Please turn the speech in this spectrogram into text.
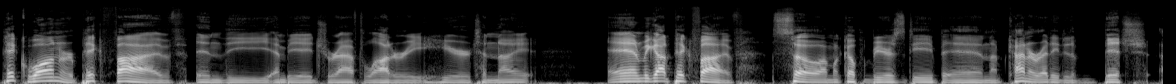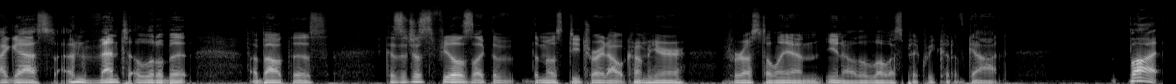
pick one or pick five in the NBA draft lottery here tonight. And we got pick five. So I'm a couple beers deep and I'm kind of ready to bitch, I guess, and vent a little bit about this because it just feels like the the most Detroit outcome here for us to land, you know, the lowest pick we could have got. But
